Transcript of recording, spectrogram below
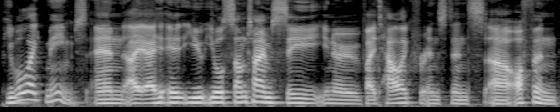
people like memes, and I, I it, you you'll sometimes see you know Vitalik, for instance, uh, often.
